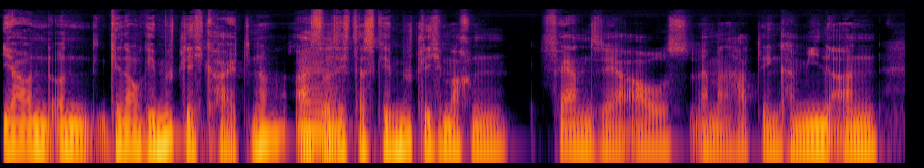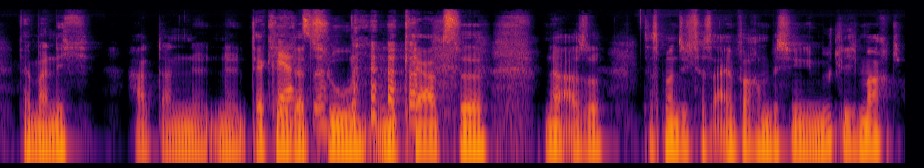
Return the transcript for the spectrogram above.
Ja, und, und genau Gemütlichkeit, ne? Also Mhm. sich das gemütlich machen, Fernseher aus, wenn man hat den Kamin an, wenn man nicht hat, dann eine, eine Decke Kerze. dazu, eine Kerze. ne? Also, dass man sich das einfach ein bisschen gemütlich macht,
